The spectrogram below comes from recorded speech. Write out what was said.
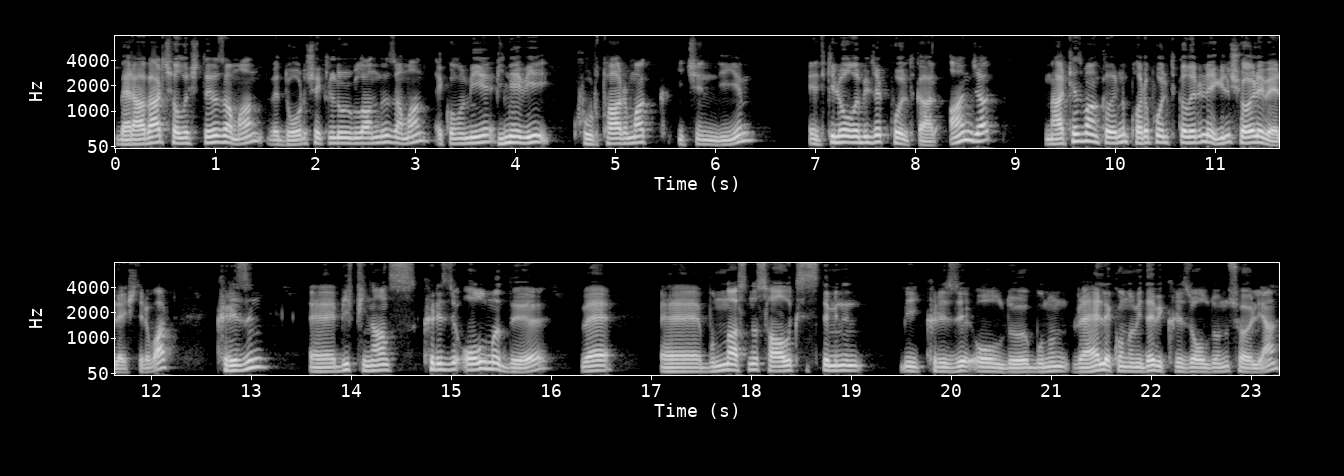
beraber çalıştığı zaman ve doğru şekilde uygulandığı zaman ekonomiyi bir nevi kurtarmak için diyeyim etkili olabilecek politikalar. Ancak merkez bankalarının para politikalarıyla ilgili şöyle bir eleştiri var. Krizin e, bir finans krizi olmadığı ve e, bunun aslında sağlık sisteminin bir krizi olduğu, bunun reel ekonomide bir kriz olduğunu söyleyen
